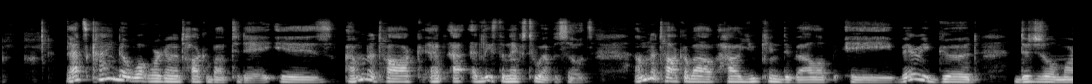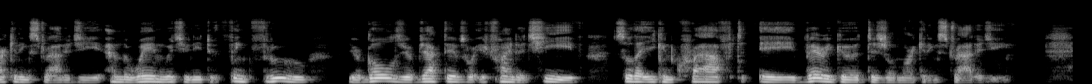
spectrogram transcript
that's kind of what we're going to talk about today is I'm going to talk at, at least the next two episodes. I'm going to talk about how you can develop a very good digital marketing strategy and the way in which you need to think through your goals, your objectives, what you're trying to achieve so that you can craft a very good digital marketing strategy.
